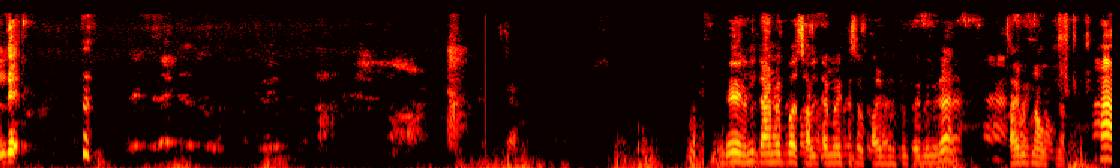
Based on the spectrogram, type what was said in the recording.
ಒಂದೇ. ಏ ನಿಮ್ ಟೈಮ್ ಐತ್ ಬಾ ಸಾಲಿ ಟೈಮ್ ಐತೆ ಸ್ವಲ್ಪ ಸಾಲಿ ಬಿಡ್ತೀನಿ ಕೈ ನಿನಗೆ. ನಾವು ಹೋಗ್ತೀನಿ ಹಾ.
